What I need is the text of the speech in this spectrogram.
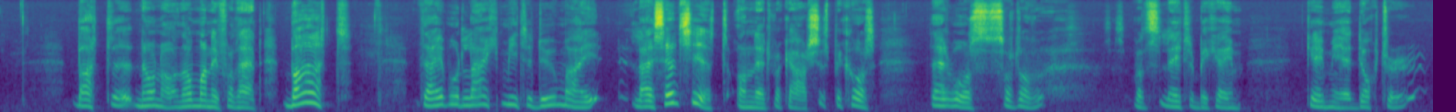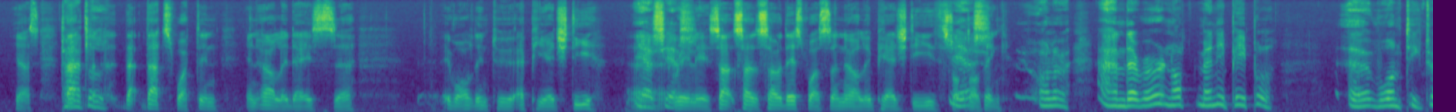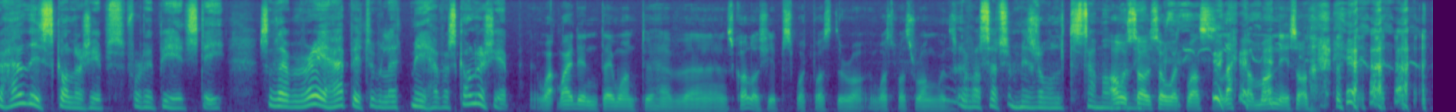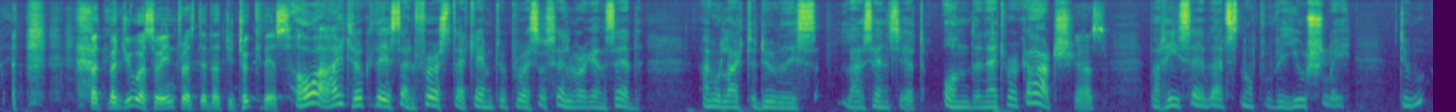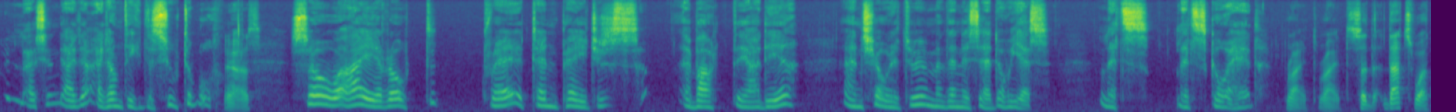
but uh, no, no, no money for that. But they would like me to do my licentiate on network arches because that was sort of what later became gave me a doctor Yes. That- Title. That, that's what in in early days uh, evolved into a PhD. Uh, Yes, yes. Really. So so so this was an early PhD sort of thing. and there were not many people uh, wanting to have these scholarships for the PhD. So they were very happy to let me have a scholarship. Why, why didn't they want to have uh, scholarships? What was the wrong, what was wrong with It scholarships? was such a miserable sum of Oh, money. so so it was lack of money, sort of. but but you were so interested that you took this. Oh, I took this, and first I came to Professor Selberg and said, I would like to do this licentiate on the network arch. Yes. But he said that's not what we usually do. I, don't- think it's suitable. Yes. So I wrote 10 pages about the idea and showed it to him, and then he said, "Oh yes, let's let's go ahead." Right. Right. So th- that's what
